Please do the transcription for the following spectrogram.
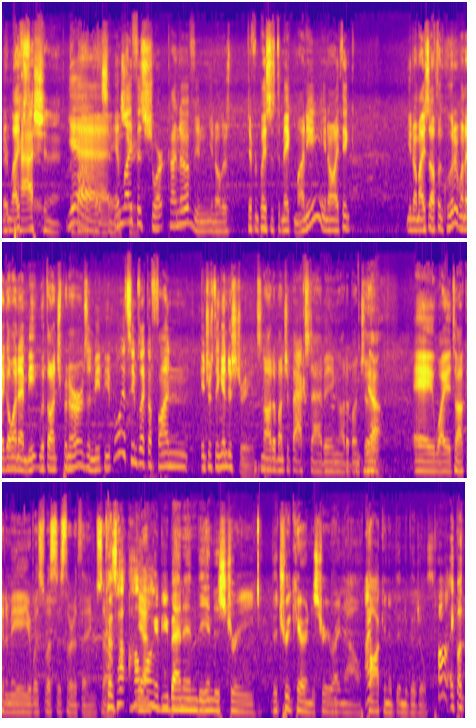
They're in life, passionate. about yeah, this and life is short, kind of, and you know, there's different places to make money. You know, I think, you know, myself included, when I go in and meet with entrepreneurs and meet people, it seems like a fun, interesting industry. It's not a bunch of backstabbing, not a bunch of, Yeah. Hey, why are you talking to me? What's what's this sort of thing? So, Because how, how yeah. long have you been in the industry, the tree care industry right now, I- talking to individuals? probably about,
